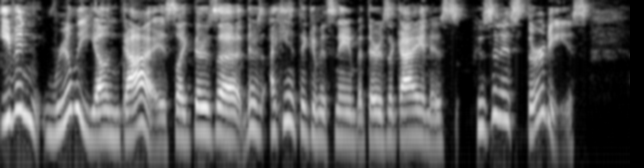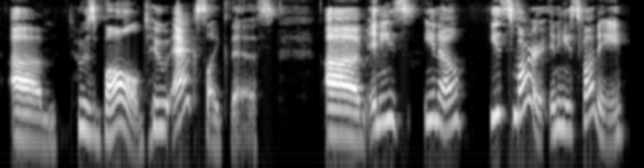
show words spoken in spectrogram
even really young guys like there's a there's i can't think of his name but there's a guy in his who's in his 30s um who's bald who acts like this. Um and he's you know he's smart and he's funny.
